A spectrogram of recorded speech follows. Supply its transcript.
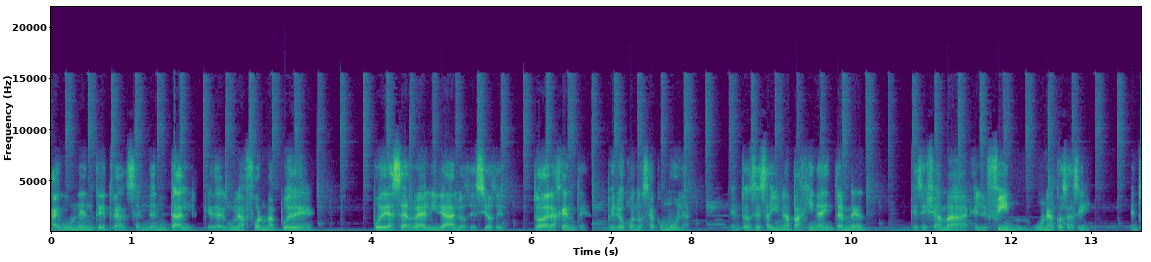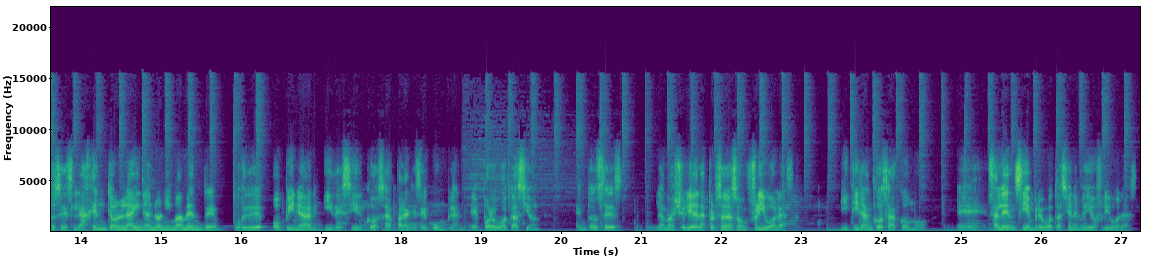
algún ente trascendental que de alguna forma puede, puede hacer realidad los deseos de toda la gente, pero cuando se acumula. Entonces hay una página de internet que se llama El Fin, una cosa así. Entonces la gente online anónimamente puede opinar y decir cosas para que se cumplan. Es por votación. Entonces la mayoría de las personas son frívolas y tiran cosas como... Eh, salen siempre votaciones medio frívolas.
